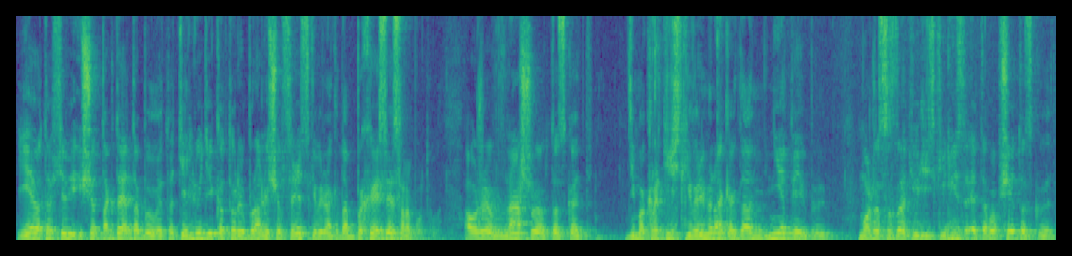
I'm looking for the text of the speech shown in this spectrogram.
И я это все, еще тогда это было. Это те люди, которые брали еще в советские времена, когда БХСС работал. А уже в наши, так сказать, демократические времена, когда нет и э, можно создать юридические лица, это вообще, так сказать,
